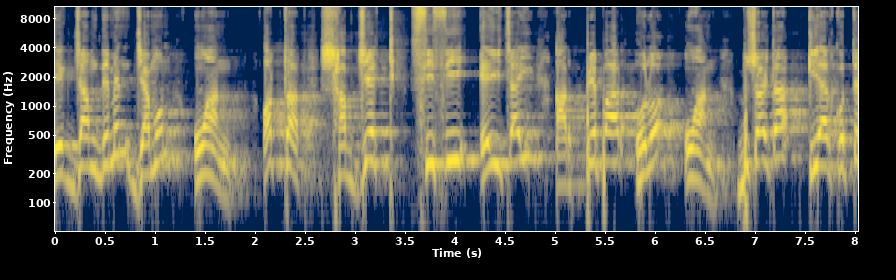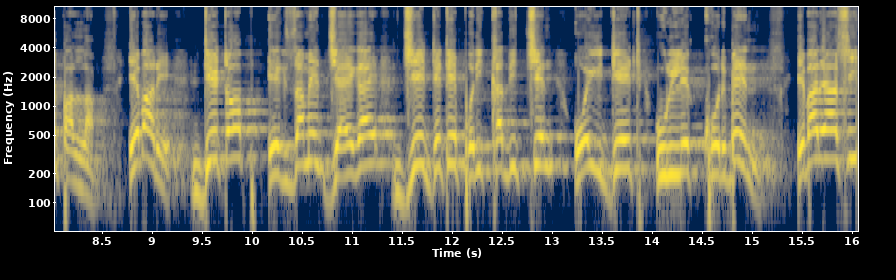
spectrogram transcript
এক্সাম দেবেন যেমন ওয়ান অর্থাৎ সাবজেক্ট সিসি এইচআই আর পেপার হলো ওয়ান বিষয়টা ক্লিয়ার করতে পারলাম। এবারে ডেট অফ এক্সামের জায়গায় যে ডেটে পরীক্ষা দিচ্ছেন, ওই ডেট উল্লেখ করবেন। এবারে আসি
